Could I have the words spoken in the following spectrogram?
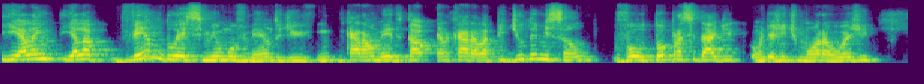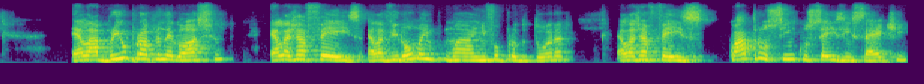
E ela e ela vendo esse meu movimento de encarar o medo e tal ela cara ela pediu demissão voltou para a cidade onde a gente mora hoje. Ela abriu o próprio negócio. Ela já fez ela virou uma, uma infoprodutora ela já fez quatro ou cinco, seis em sete.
